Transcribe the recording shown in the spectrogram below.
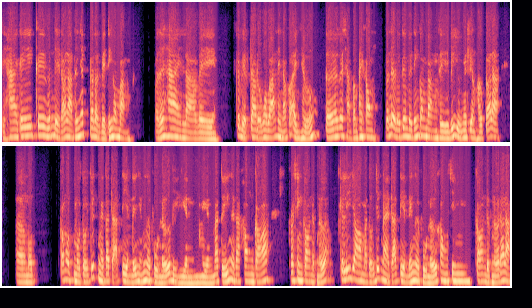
Thì hai cái cái vấn đề đó là thứ nhất đó là về tính công bằng. Và thứ hai là về cái việc trao đổi mua bán thì nó có ảnh hưởng tới cái sản phẩm hay không. Vấn đề đầu tiên về tính công bằng thì ví dụ như trường hợp đó là uh, một có một một tổ chức người ta trả tiền để những người phụ nữ bị nghiện nghiện ma túy người ta không có có sinh con được nữa. Cái lý do mà tổ chức này trả tiền để người phụ nữ không sinh con được nữa đó là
